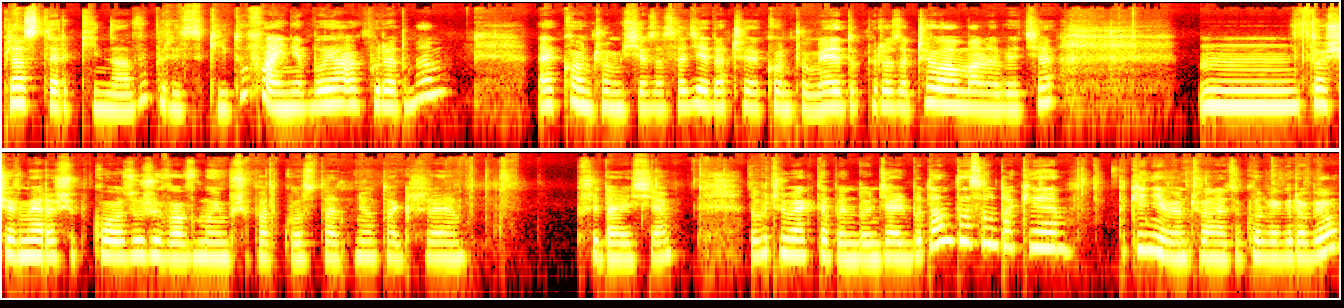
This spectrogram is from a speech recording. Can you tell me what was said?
plasterki na wypryski. To fajnie, bo ja akurat mam. E, kończą mi się w zasadzie, znaczy kończą. Ja je dopiero zaczęłam, ale wiecie, mm, to się w miarę szybko zużywa w moim przypadku ostatnio, także przydaje się. Zobaczymy, jak te będą działać, bo tamte są takie, takie nie wiem, czy one cokolwiek robią,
